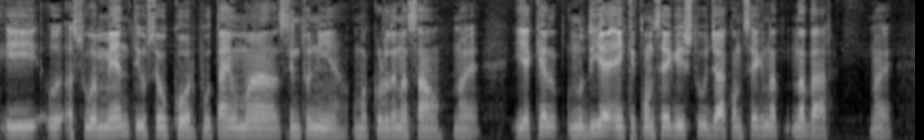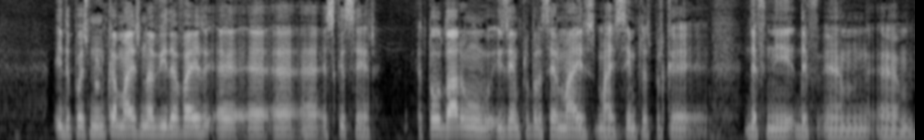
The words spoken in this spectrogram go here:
e a sua mente e o seu corpo têm uma sintonia, uma coordenação, não é? E aquele, no dia em que consegue isto, já consegue nadar, não é? E depois nunca mais na vida vai é, é, é, esquecer. Estou a dar um exemplo para ser mais, mais simples, porque definir, def, um, um,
